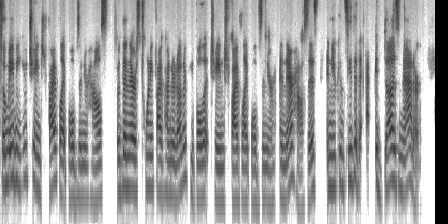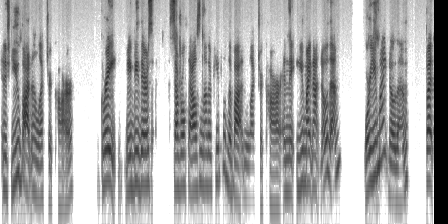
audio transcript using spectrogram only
So maybe you changed five light bulbs in your house, but then there's 2,500 other people that changed five light bulbs in your in their houses, and you can see that it does matter. And if you bought an electric car, great. Maybe there's several thousand other people that bought an electric car, and that you might not know them, or you might know them. But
